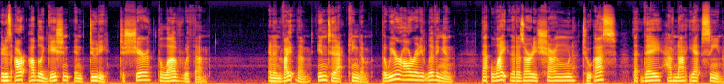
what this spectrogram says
It is our obligation and duty to share the love with them and invite them into that kingdom that we are already living in, that light that has already shone to us that they have not yet seen,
